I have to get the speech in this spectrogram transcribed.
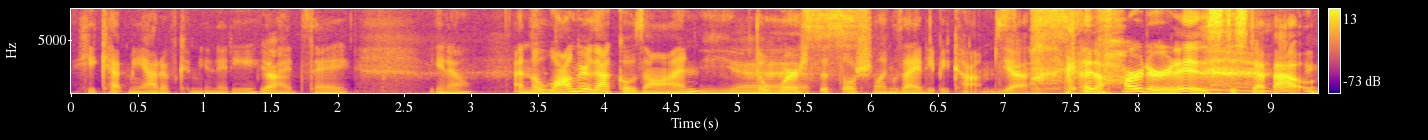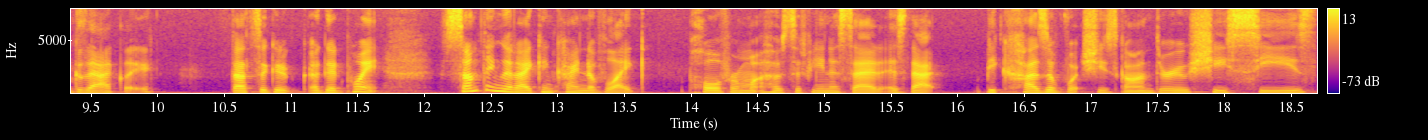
he kept me out of community, Yeah. I'd say, you know? And the longer that goes on, Yes. the worse the social anxiety becomes. Yes. and the harder it is to step out. Exactly. That's a good a good point. Something that I can kind of like pull from what Josefina said is that because of what she's gone through, she sees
